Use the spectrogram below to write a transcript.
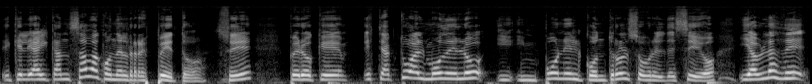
eh, que le alcanzaba con el respeto, ¿sí? pero que este actual modelo impone el control sobre el deseo y hablas de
